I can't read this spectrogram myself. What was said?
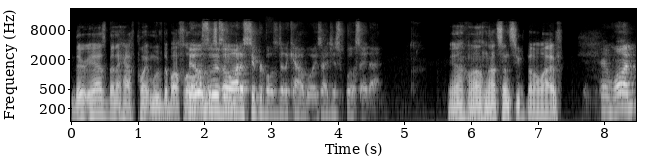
there has been a half point move to Buffalo. Bills lose game. a lot of Super Bowls to the Cowboys. I just will say that. Yeah, well, not since you've been alive. And one.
